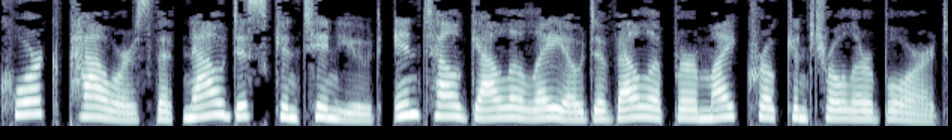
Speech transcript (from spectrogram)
Quark powers the now discontinued Intel Galileo Developer Microcontroller Board.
